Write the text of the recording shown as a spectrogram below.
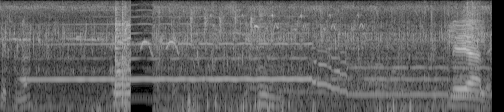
పెట్టినా వేయాలి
